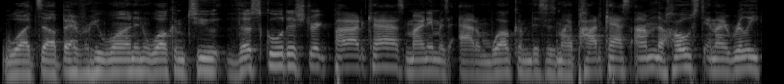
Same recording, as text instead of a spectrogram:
What's up, everyone, and welcome to the School District Podcast. My name is Adam Welcome. This is my podcast. I'm the host, and I really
